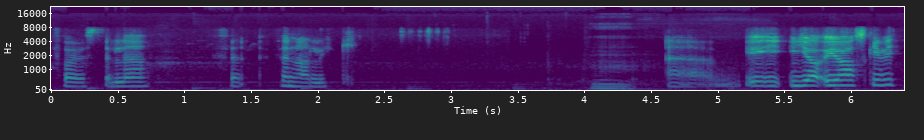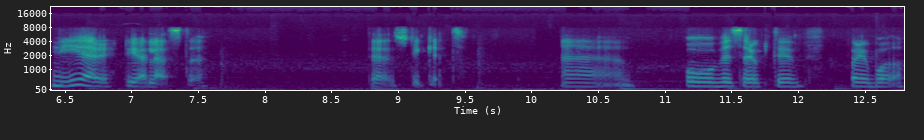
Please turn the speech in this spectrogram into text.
föreställa Fe- Fenalik. Mm. Eh, jag, jag har skrivit ner det jag läste. Det stycket. Eh, och visar upp det för er båda.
